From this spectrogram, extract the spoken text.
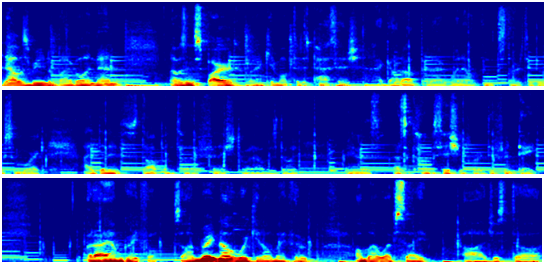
and I was reading the Bible, and then I was inspired when I came up to this passage. I got up and I went out and started to do some work. I didn't stop until I finished what I was doing. Anyways, that's a conversation for a different day. But I am grateful. So I'm right now working on my third, on my website, uh, just to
